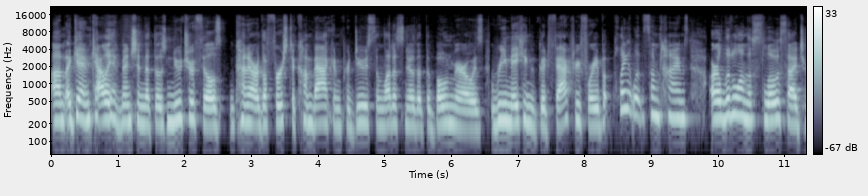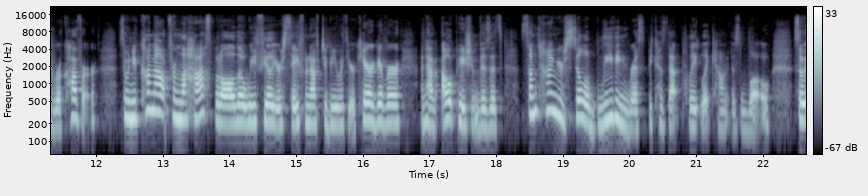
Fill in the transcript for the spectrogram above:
Um, again, Callie had mentioned that those neutrophils kind of are the first to come back and produce and let us know that the bone marrow is remaking a good factory for you, but platelets sometimes are a little on the slow side to recover. So when you come out from the hospital, although we feel you're safe enough to be with your caregiver and have outpatient visits, sometimes you're still a bleeding risk because that platelet count is low. So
